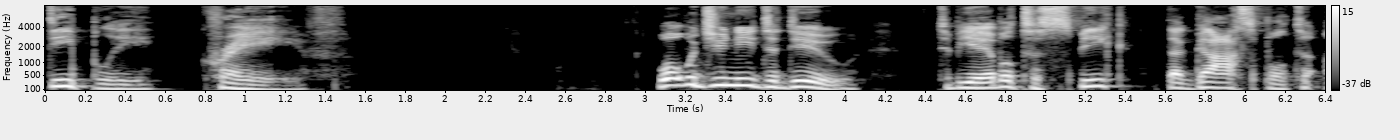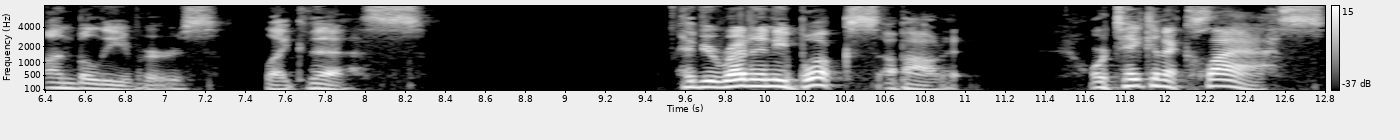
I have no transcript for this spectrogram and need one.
deeply crave. What would you need to do to be able to speak the gospel to unbelievers like this? Have you read any books about it? Or taken a class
